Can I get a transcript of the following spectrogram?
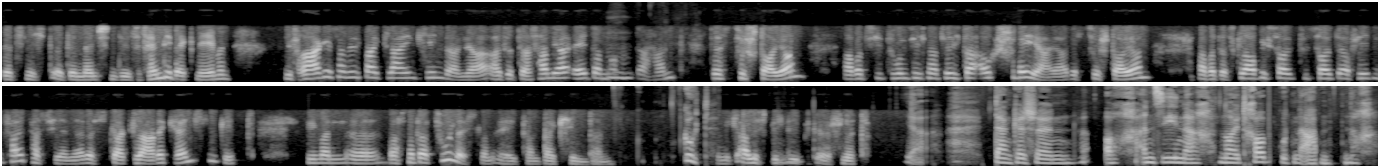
jetzt nicht äh, den Menschen dieses Handy wegnehmen. Die Frage ist natürlich bei kleinen Kindern, ja. Also das haben ja Eltern noch mhm. in der Hand, das zu steuern. Aber sie tun sich natürlich da auch schwer, ja, das zu steuern. Aber das, glaube ich, sollte, sollte auf jeden Fall passieren, ja, dass es da klare Grenzen gibt, wie man, äh, was man da zulässt an Eltern bei Kindern. Gut. Und nicht alles beliebt öffnet. Ja, danke schön. Auch an Sie nach Neutraub. Guten Abend noch.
